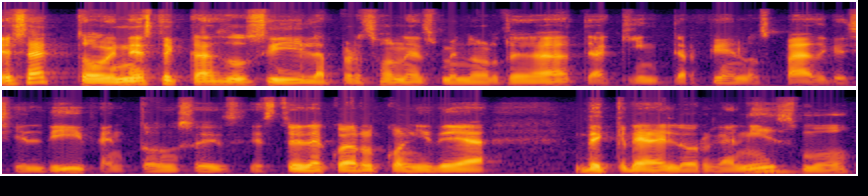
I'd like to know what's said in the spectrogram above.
Exacto, en este caso si la persona es menor de edad, aquí interfieren los padres y el DIF, entonces estoy de acuerdo con la idea de crear el organismo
